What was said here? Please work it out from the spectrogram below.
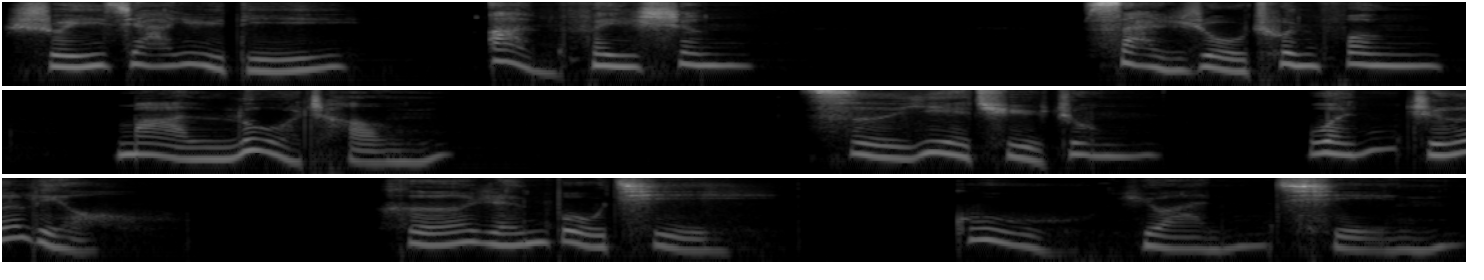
谁家玉笛暗飞声，散入春风满洛城。此夜曲中。闻折柳，何人不起故园情？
